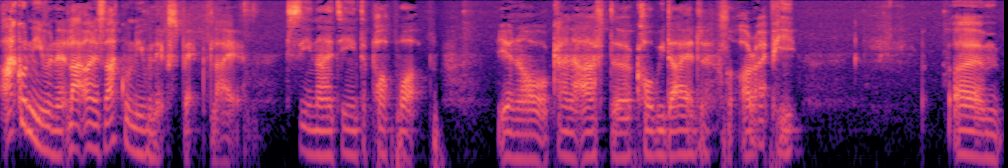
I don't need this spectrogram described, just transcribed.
i couldn't even like honestly i couldn't even expect like c19 to pop up you know, kind of after Kobe died, R.I.P. Um,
